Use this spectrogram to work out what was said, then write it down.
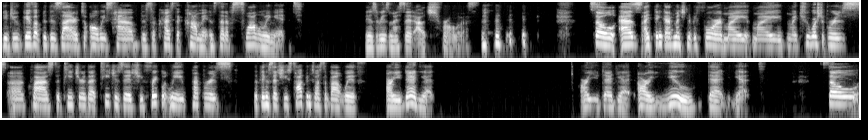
Did you give up the desire to always have the sarcastic comment instead of swallowing it? There's a reason I said ouch for all of us. so as I think I've mentioned it before, my my my true worshipers uh, class, the teacher that teaches it, she frequently peppers the things that she's talking to us about with, "Are you dead yet? Are you dead yet? Are you dead yet?" So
